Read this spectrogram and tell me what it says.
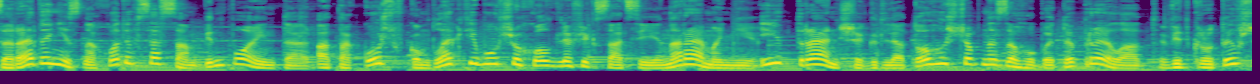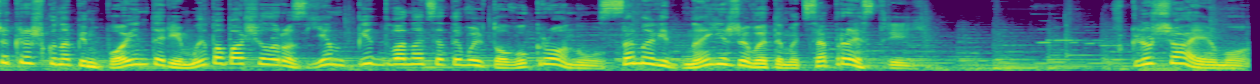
Всередині знаходився сам пінпойнтер, а також в комплекті був чохол для фіксації на ремені і тренчик для того, щоб не загубити прилад. Відкрутивши кришку на пінпойнтері, ми побачили роз'єм під 12 вольтову крону. Саме від неї живитиметься пристрій. Включаємо.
